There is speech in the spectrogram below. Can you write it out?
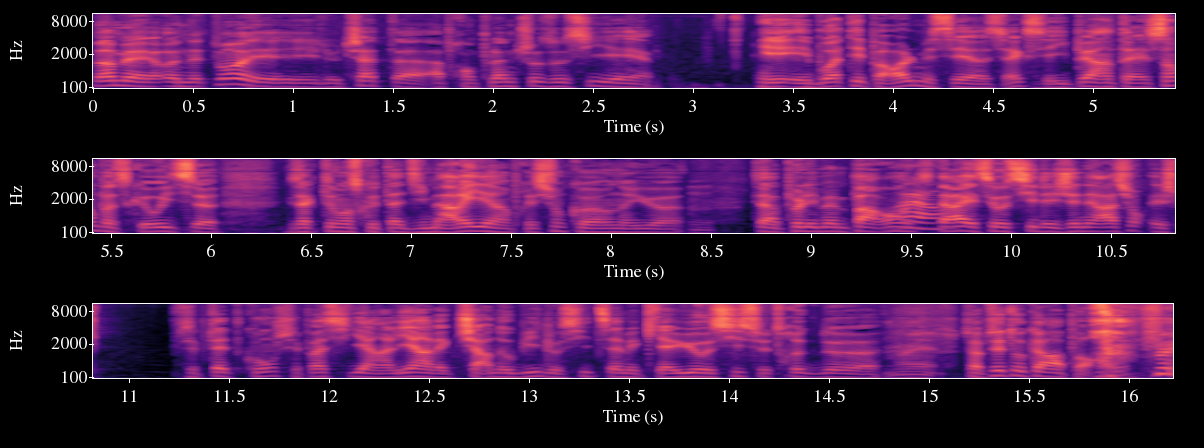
non, mais honnêtement, et le chat euh, apprend plein de choses aussi. Et, et, et boit tes paroles, mais c'est euh, c'est vrai que c'est hyper intéressant parce que oui, c'est exactement ce que tu as dit, Marie. J'ai l'impression qu'on a eu euh, t'es un peu les mêmes parents, Ouais, etc. Et c'est aussi les générations. Et je- c'est peut-être con, je sais pas s'il y a un lien avec Tchernobyl aussi, tu sais, mais qu'il y a eu aussi ce truc de. Ouais. Ça n'a peut-être aucun rapport. Mais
